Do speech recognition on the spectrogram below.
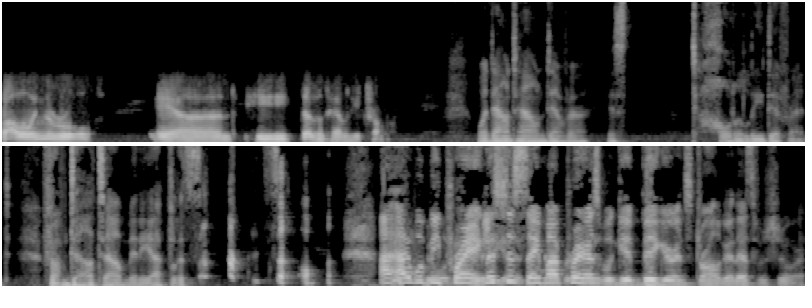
following the rules, and he doesn't have any trouble. Well, downtown Denver is totally different from downtown Minneapolis. so I, I will be praying. Let's just say my prayers will get bigger and stronger. That's for sure.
